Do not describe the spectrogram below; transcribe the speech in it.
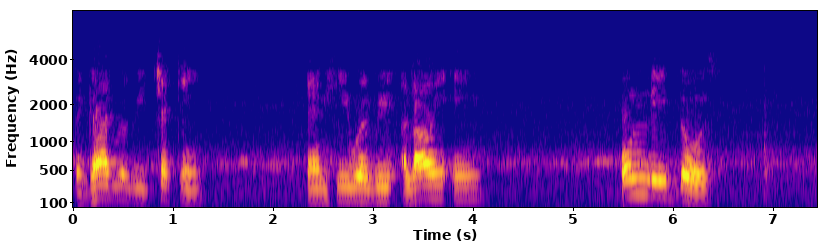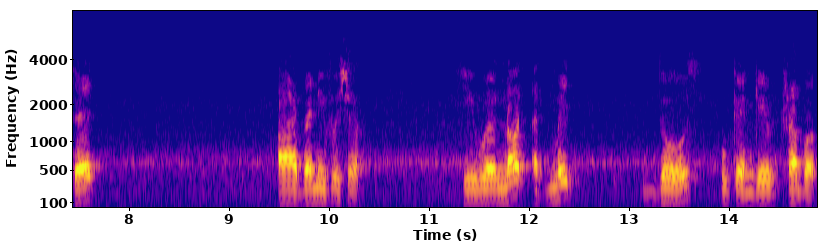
the guard will be checking and he will be allowing in only those that are beneficial. He will not admit those who can give trouble.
